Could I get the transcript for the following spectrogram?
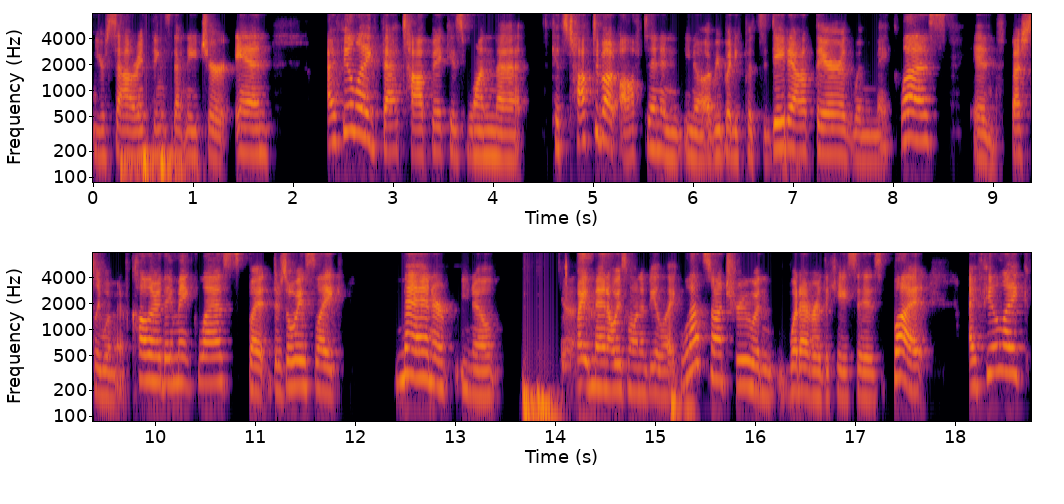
your salary and things of that nature. And i feel like that topic is one that gets talked about often and you know everybody puts the data out there women make less and especially women of color they make less but there's always like men or you know yes. white men always want to be like, well, that's not true, and whatever the case is. But I feel like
